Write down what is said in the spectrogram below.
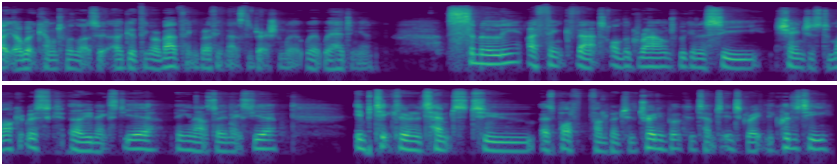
I, I won't comment on whether that's a good thing or a bad thing, but I think that's the direction we're, we're, we're heading in. Similarly, I think that on the ground we're going to see changes to market risk early next year, being announced early next year. In particular, an attempt to, as part of fundamentally the trading book, an attempt to integrate liquidity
